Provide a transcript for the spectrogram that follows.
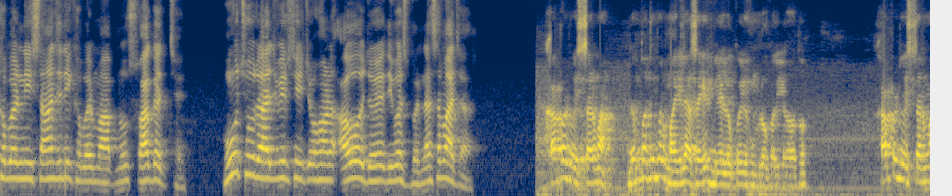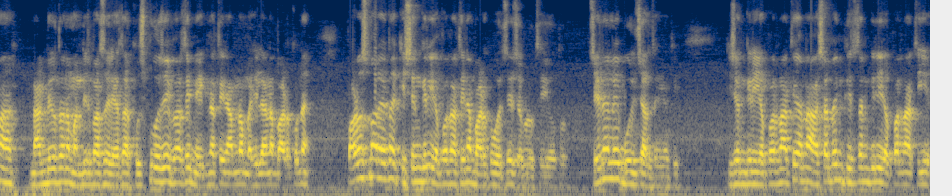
ખબરની સાંજની ખબરમાં આપનું સ્વાગત છે. હું છું રાજવીરસિંહ ચૌહાણ. આવો જોઈએ દિવસભરના સમાચાર. ખાપડ વિસ્તારમાં દંપતી પર મહિલા સહિત બે લોકોએ હુમલો કર્યો હતો. ખાપડ વિસ્તારમાં નાગદેવતાના મંદિર પાસે રહેતા ખુશ્બુ અજય પાસે મેઘનાથી નામના મહિલાના બાળકોને પાડોશમાં રહેતા કિશનગીરી અપરનાથીના બાળકો વચ્ચે ઝઘડો થયો હતો, જેને લઈ બોલચાલ થઈ હતી. કિશનગીરી અપરનાથી અને આશાબેન કિશનગીરી અપરનાથીએ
